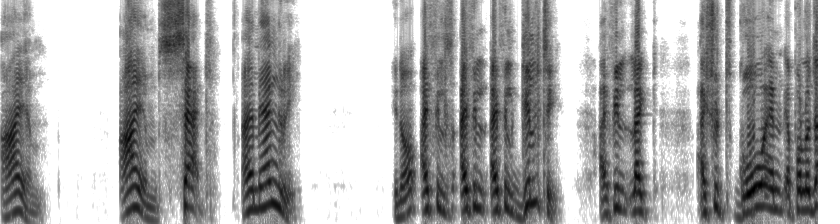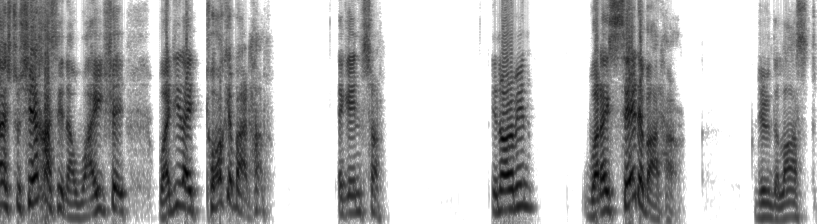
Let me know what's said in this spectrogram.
I am I am sad I am angry you know I feel I feel I feel guilty I feel like I should go and apologise to Sheikh Hasina why say why did I talk about her against her you know I mean where I said about her during the last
